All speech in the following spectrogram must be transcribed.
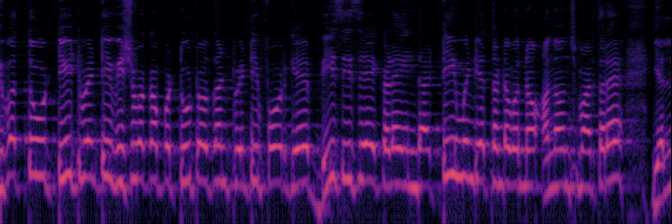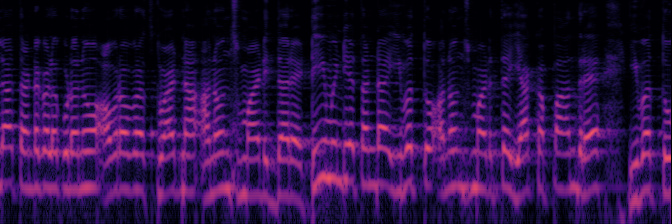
ಇವತ್ತು ಟಿ ಟ್ವೆಂಟಿ ವಿಶ್ವಕಪ್ ಟೂ ತೌಸಂಡ್ ಟ್ವೆಂಟಿ ಫೋರ್ಗೆ ಬಿ ಸಿ ಸಿ ಐ ಕಡೆಯಿಂದ ಟೀಮ್ ಇಂಡಿಯಾ ತಂಡವನ್ನು ಅನೌನ್ಸ್ ಮಾಡ್ತಾರೆ. ಎಲ್ಲ ತಂಡಗಳು ಕೂಡ ಅವರವರ ಸ್ಕ್ವಾಡ್ನ ಅನೌನ್ಸ್ ಮಾಡಿದ್ದಾರೆ. ಟೀಮ್ ಇಂಡಿಯಾ ತಂಡ ಇವತ್ತು ಅನೌನ್ಸ್ ಮಾಡುತ್ತೆ. ಯಾಕಪ್ಪ ಅಂದರೆ ಇವತ್ತು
